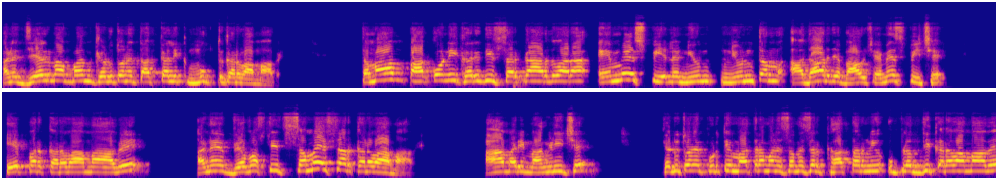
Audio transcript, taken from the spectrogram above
અને જેલમાં બંધ ખેડૂતોને તાત્કાલિક મુક્ત કરવામાં આવે. તમામ પાકોની ખરીદી સરકાર દ્વારા એમએસપી એટલે ન્યૂન- ન્યૂનતમ આધાર જે ભાવ છે, એમએસપી છે, એ પર કરવામાં આવે અને વ્યવસ્થિત સમયસર કરવામાં આવે. આ મારી માંગણી છે. ખેડૂતોને પૂરતી માત્રામાં અને સમયસર ખાતરની ઉપલબ્ધિ કરવામાં આવે.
